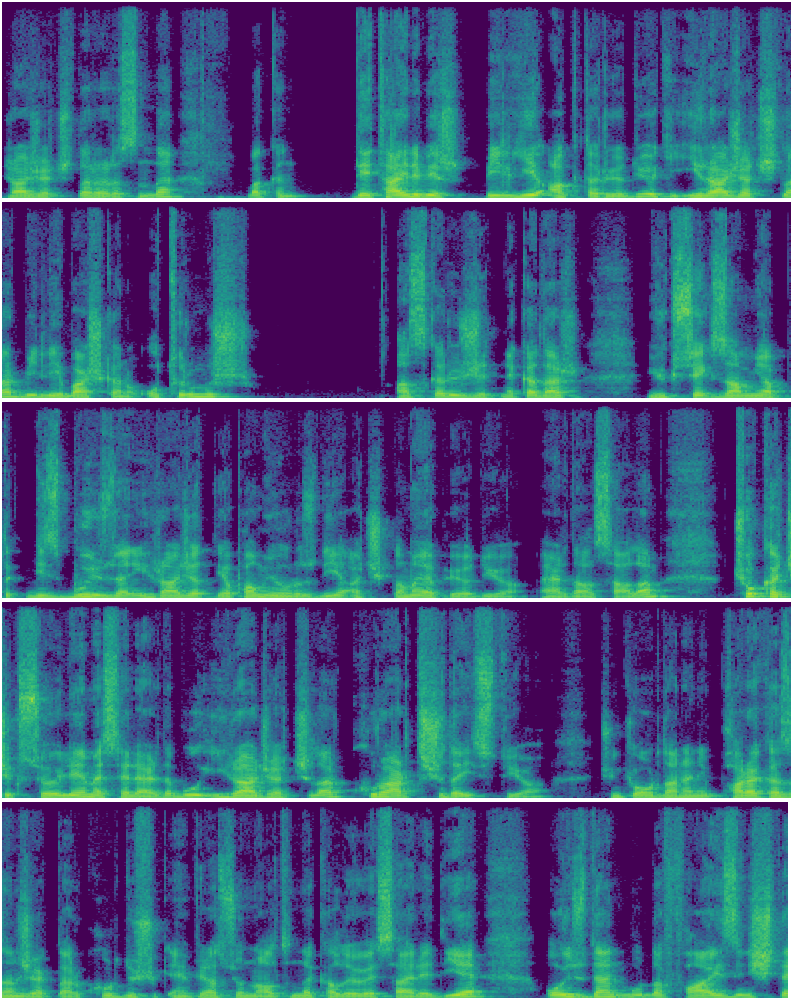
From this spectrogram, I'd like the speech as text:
ihracatçılar arasında. Bakın detaylı bir bilgiyi aktarıyor. Diyor ki İhracatçılar Birliği Başkanı oturmuş asgari ücret ne kadar yüksek zam yaptık biz bu yüzden ihracat yapamıyoruz diye açıklama yapıyor diyor Erdal Sağlam. Çok açık söyleyemeseler de bu ihracatçılar kur artışı da istiyor. Çünkü oradan hani para kazanacaklar kur düşük enflasyonun altında kalıyor vesaire diye. O yüzden burada faizin işte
